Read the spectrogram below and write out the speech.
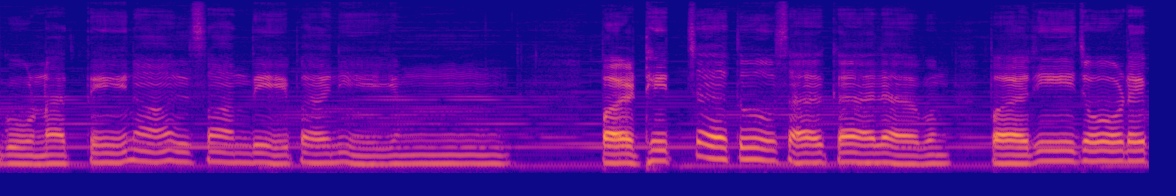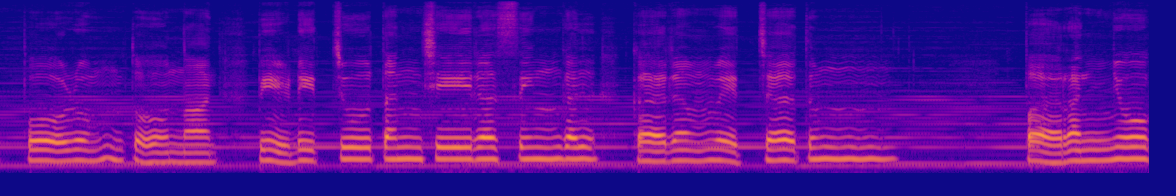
ഗുണത്തിനാൽ സാന്തി പനിയും പഠിച്ചതു സകലവും പരിചോടെപ്പോഴും തോന്നാൻ പിടിച്ചു തൻ ശിരസിങ്കൽ കരം വെച്ചതും. പറഞ്ഞു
